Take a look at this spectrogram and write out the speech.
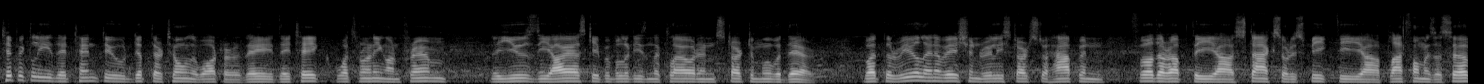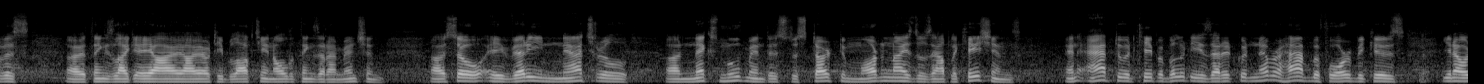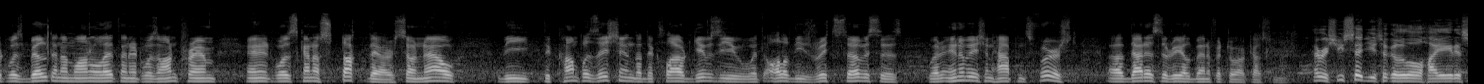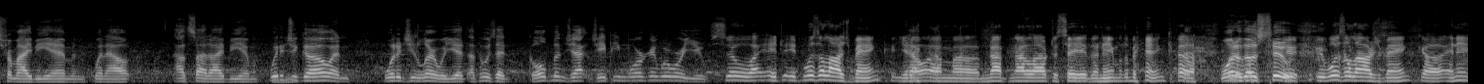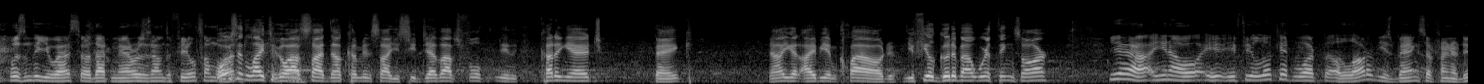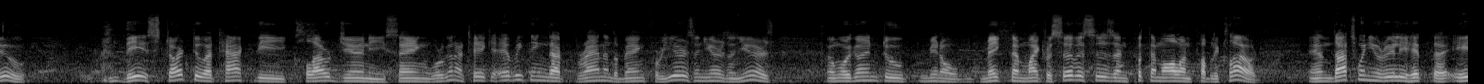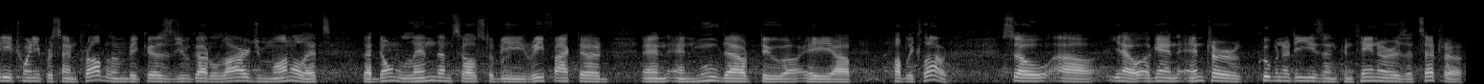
typically they tend to dip their toe in the water. They, they take what's running on-prem, they use the IaaS capabilities in the cloud and start to move it there. But the real innovation really starts to happen further up the uh, stack, so to speak, the uh, platform as a service, uh, things like AI, IoT, blockchain, all the things that I mentioned. Uh, so a very natural uh, next movement is to start to modernize those applications and add to it capabilities that it could never have before because you know, it was built in a monolith and it was on-prem and it was kind of stuck there. So now the, the composition that the cloud gives you with all of these rich services where innovation happens first, uh, that is the real benefit to our customers. Harish, you said you took a little hiatus from IBM and went out outside IBM. Where did you go and what did you learn? Were you at, I thought it was at Goldman, Jack, JP Morgan, where were you? So uh, it, it was a large bank, you know, I'm uh, not, not allowed to say the name of the bank. Uh, One of those two. It, it was a large bank, uh, and it was in the US, so that narrows down the field somewhat. What was it like to go outside, now come inside? You see DevOps, full, you know, cutting edge bank. Now you got IBM Cloud. You feel good about where things are? Yeah, you know, if you look at what a lot of these banks are trying to do, they start to attack the cloud journey saying, we're going to take everything that ran in the bank for years and years and years, and we're going to you know, make them microservices and put them all on public cloud. And that's when you really hit the 80-20% problem because you've got large monoliths that don't lend themselves to be refactored and, and moved out to uh, a uh, public cloud. So, uh, you know, again, enter Kubernetes and containers, et cetera.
